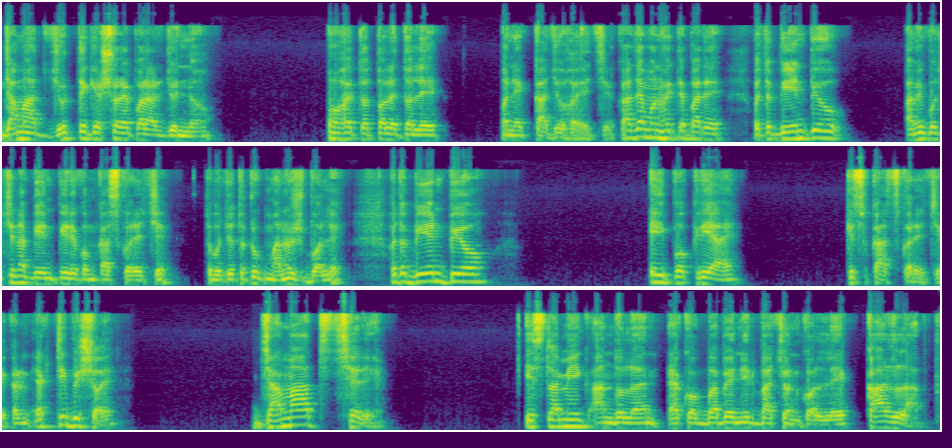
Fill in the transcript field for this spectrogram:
জামাত জোট থেকে সরে পড়ার জন্য হয়তো তলে তলে অনেক কাজও হয়েছে। কাজ এমন হইতে পারে, হয়তো বিএনপিও, আমি বলছি না বিএনপি এরকম কাজ করেছে, তবে যতটুক মানুষ বলে, হয়তো বিএনপিও এই প্রক্রিয়ায় কিছু কাজ করেছে। কারণ একটি বিষয়, জামাত ছেড়ে ইসলামিক আন্দোলন এককভাবে নির্বাচন করলে কার লাভ?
